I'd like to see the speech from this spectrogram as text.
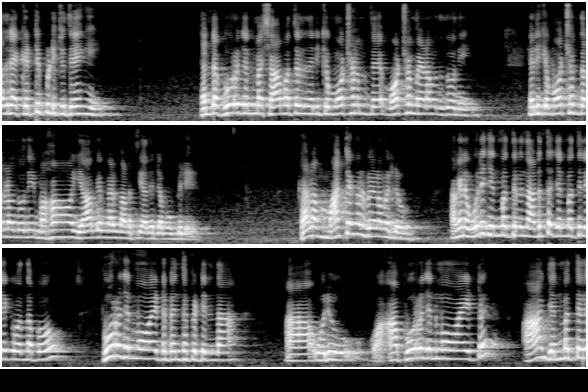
അതിനെ കെട്ടിപ്പിടിച്ചു തേങ്ങി. എന്റെ പൂർവജന്മ ശാപത്തിൽ നിന്ന് എനിക്ക് മോക്ഷണം മോക്ഷം വേണമെന്ന് തോന്നി. എനിക്ക് മോക്ഷം തരണമെന്ന് തോന്നി മഹായാഗങ്ങൾ നടത്തി അതിന്റെ മുമ്പിൽ. കാരണം മാറ്റങ്ങൾ വേണമല്ലോ. അങ്ങനെ ഒരു ജന്മത്തിൽ നിന്ന് അടുത്ത ജന്മത്തിലേക്ക് വന്നപ്പോൾ പൂർവജന്മവുമായിട്ട് ബന്ധപ്പെട്ടിരുന്ന ഒരു ആ പൂർവജന്മവുമായിട്ട് ആ ജന്മത്തിൽ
